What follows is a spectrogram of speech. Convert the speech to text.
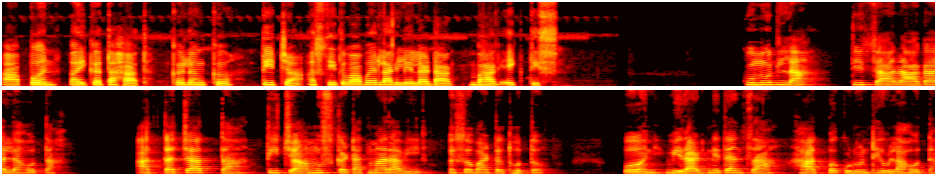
आपण ऐकत आहात कलंक तिच्या अस्तित्वावर लागलेला डाग भाग एकतीस कुमुदला तिचा राग आला होता. आत्ताच्या आत्ता तिच्या मुस्कटात मारावी असं वाटत होतं. पण विराटने त्यांचा हात पकडून ठेवला होता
